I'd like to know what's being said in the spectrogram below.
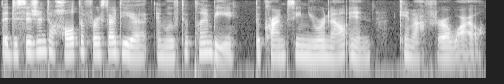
The decision to halt the first idea and move to Plan B, the crime scene you are now in, came after a while.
